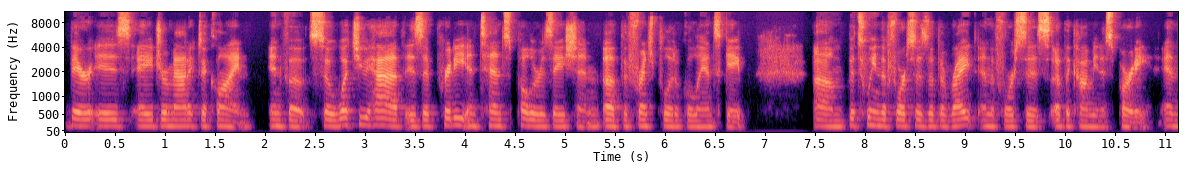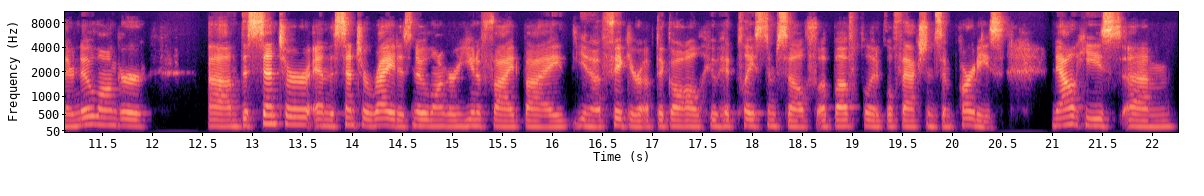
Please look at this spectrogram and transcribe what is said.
there is a dramatic decline in votes. So what you have is a pretty intense polarization of the French political landscape um, between the forces of the right and the forces of the Communist Party. And they're no longer um, the center and the center right is no longer unified by you know a figure of de Gaulle who had placed himself above political factions and parties. Now he's um,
